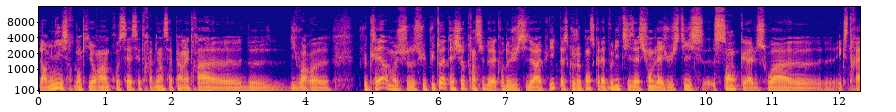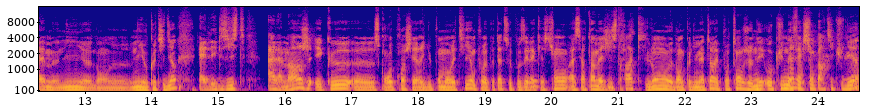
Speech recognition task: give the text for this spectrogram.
leur ministre. Donc, il y aura un procès, c'est très bien, ça permettra euh, d'y voir euh, plus clair. Moi, je suis plutôt attaché au principe de la Cour de justice de la République parce que je pense que la politisation de la justice, sans qu'elle soit euh, extrême ni dans ni au quotidien, elle existe à la marge et que euh, ce qu'on reproche à Éric Dupont-Moretti, on pourrait peut-être se poser la question à certains magistrats qui l'ont euh, dans le collimateur et pourtant je n'ai aucune affection particulière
